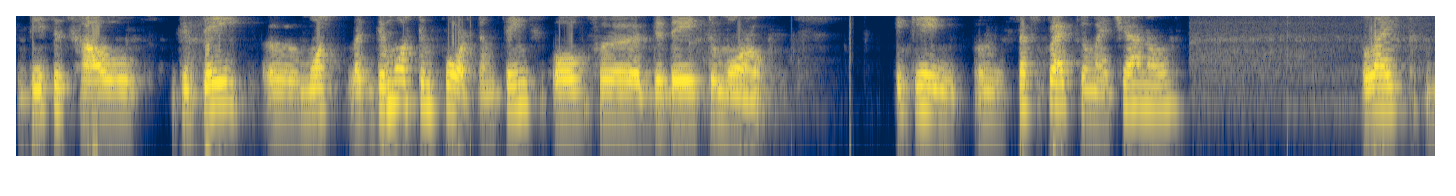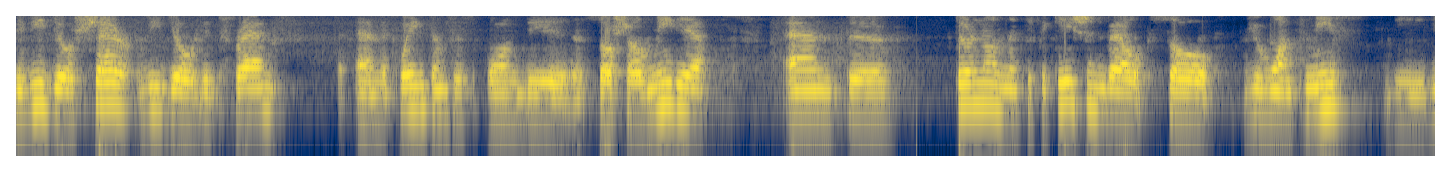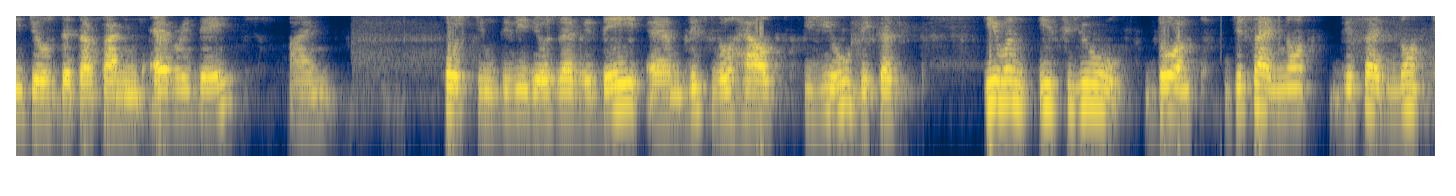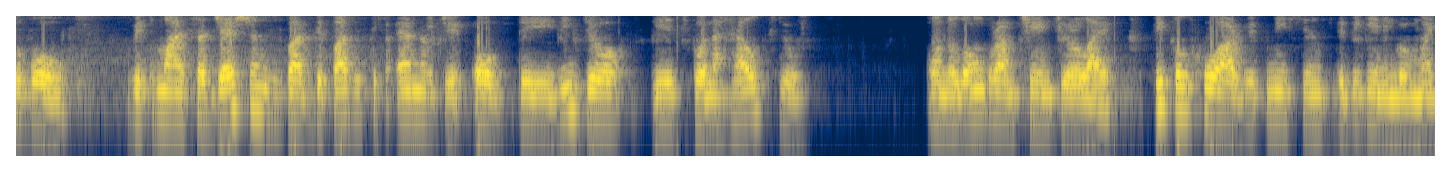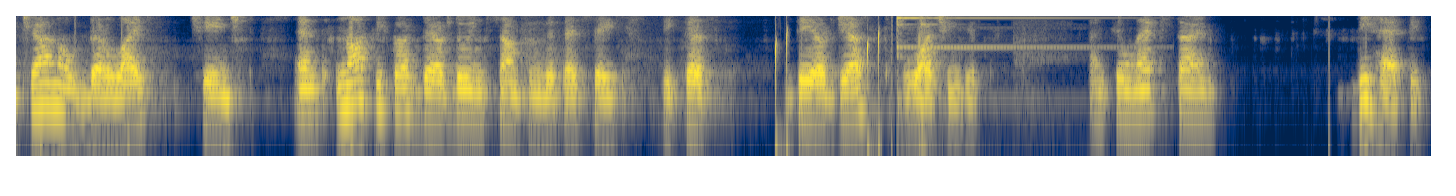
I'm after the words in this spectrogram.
This is how the day uh, most like the most important things of uh, the day tomorrow. Again uh, subscribe to my channel like the video share video with friends and acquaintances on the social media and uh, turn on notification bell so you won't miss the videos that are coming every day I'm posting the videos every day and this will help you because even if you don't decide not decide not to go with my suggestions but the positive energy of the video is gonna help you on the long run change your life. People who are with me since the beginning of my channel their life changed and not because they are doing something that I say, because they are just watching it. Until next time, be happy.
